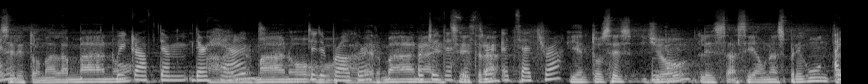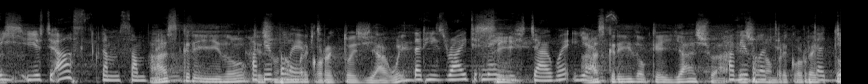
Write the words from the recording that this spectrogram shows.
se le toma la mano them, al hermano to the o a brother la hermana, or to the sister, etcétera. etc. Y entonces yo les hacía unas I preguntas. used to ask them. ¿Has creído que su nombre correcto es Yahweh? that his right name Sí. is Yahweh? ¿Has Yes. creído que Yahshua Have es su nombre correcto?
